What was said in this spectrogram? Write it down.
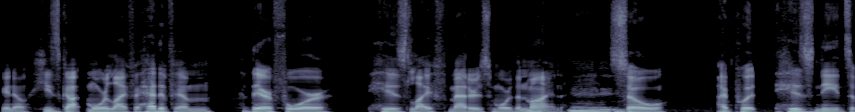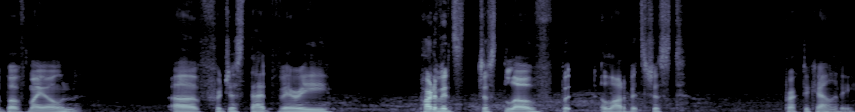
You know, he's got more life ahead of him, therefore his life matters more than mine. Mm. So I put his needs above my own uh, for just that very part of it's just love, but a lot of it's just practicality.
